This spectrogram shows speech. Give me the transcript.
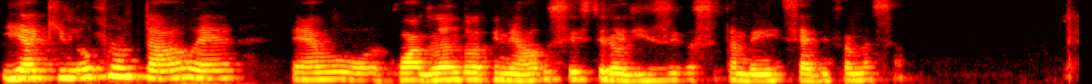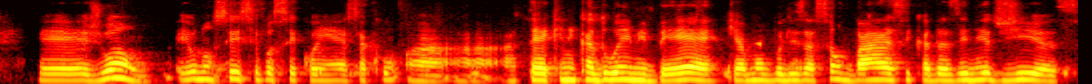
E aqui no frontal é, é o, com a glândula pineal, você exterioriza e você também recebe informação. É, João, eu não sei se você conhece a, a, a, técnica do MBE, que é a mobilização básica das energias.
